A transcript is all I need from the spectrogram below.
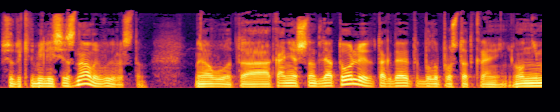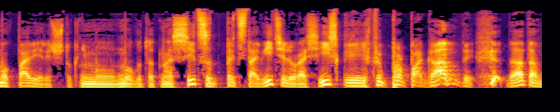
все-таки Тбилиси знал и вырос там. Вот. А, конечно, для Толи тогда это было просто откровение. Он не мог поверить, что к нему могут относиться представителю российской пропаганды, да, там,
